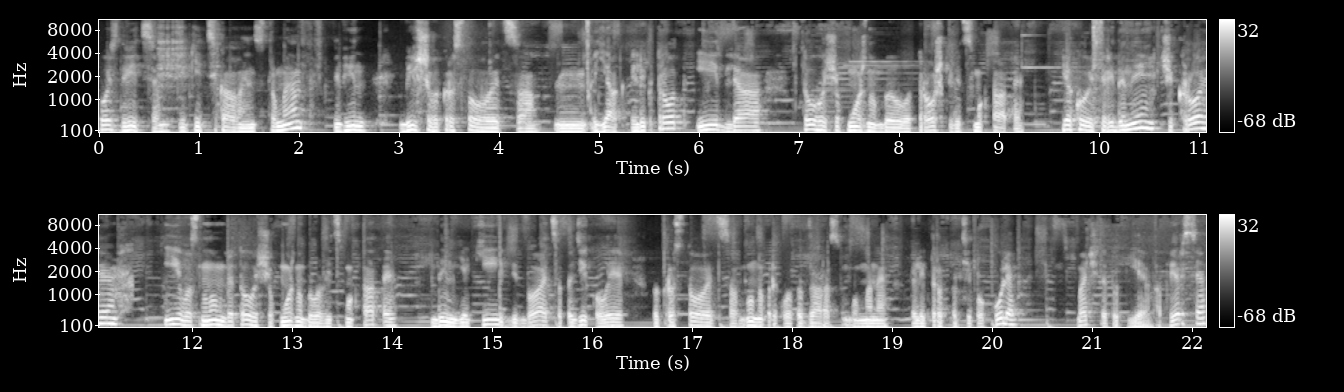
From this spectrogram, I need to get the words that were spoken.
Ось дивіться, який цікавий інструмент. Він більше використовується як електрод і для того, щоб можна було трошки відсмоктати якоїсь рідини чи крові, і в основному для того, щоб можна було відсмоктати дим, який відбувається тоді, коли використовується, ну, наприклад, от зараз у мене електрод по типу куля. Бачите, тут є отверстя,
